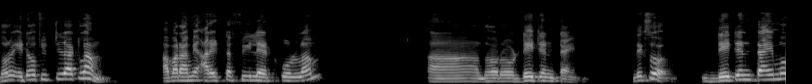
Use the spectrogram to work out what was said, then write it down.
ধরো এটাও ফিফটি রাখলাম আবার আমি আরেকটা ফিল অ্যাড করলাম আহ, ধরো ডেট এন্ড টাইম দেখছ? ডেট এন্ড টাইমও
